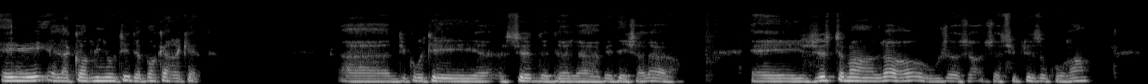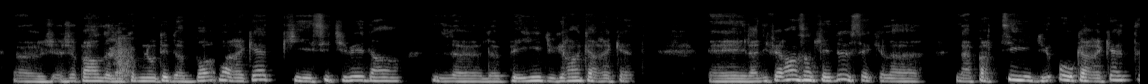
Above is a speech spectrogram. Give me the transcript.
et la communauté de Bocaraquette, euh, du côté euh, sud de la baie des Chaleurs. Et justement là où je, suis plus au courant, euh, je, parle de la communauté de Bocaraquette qui est située dans le, le pays du Grand Caraquette. Et la différence entre les deux, c'est que la, la partie du Haut-Caraquette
